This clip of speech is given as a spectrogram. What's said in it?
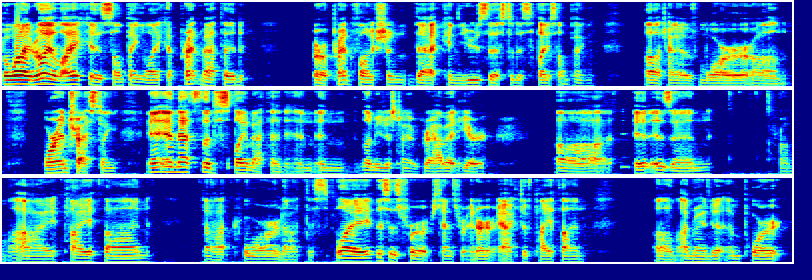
But what I really like is something like a print method or a print function that can use this to display something uh, kind of more um, more interesting. And, and, that's the display method. And, and let me just kind of grab it here. Uh, it is in from ipython dot display. This is for stands for interactive Python. Um, I'm going to import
